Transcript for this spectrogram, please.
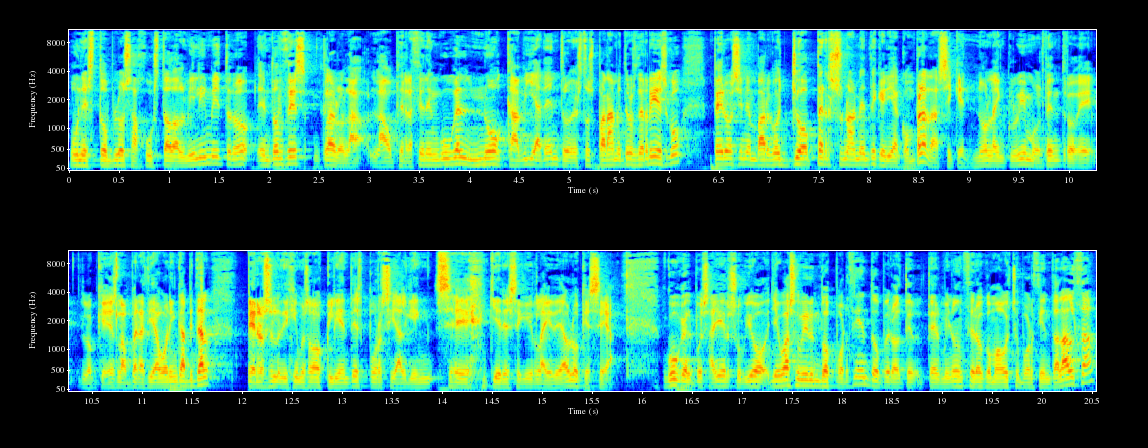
un stop loss ajustado al milímetro. Entonces, claro, la, la operación en Google no cabía dentro de estos parámetros de riesgo, pero sin embargo yo personalmente quería comprar, así que no la incluimos dentro de lo que es la operativa Boring Capital, pero se lo dijimos a los clientes por si alguien se quiere seguir la idea o lo que sea. Google, pues ayer subió llegó a subir un 2%, pero terminó un 0,8% al alza,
